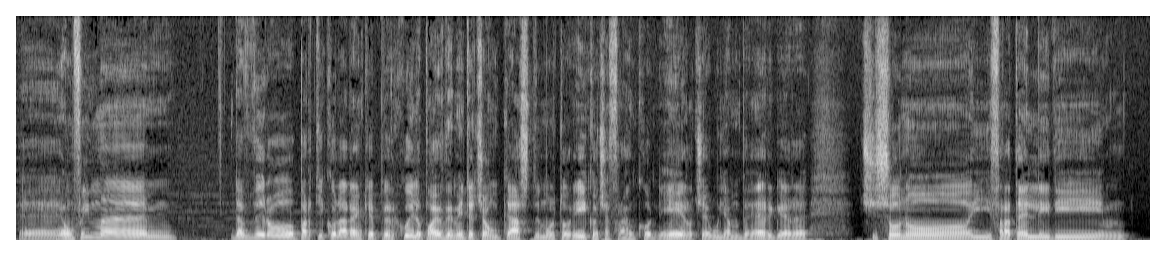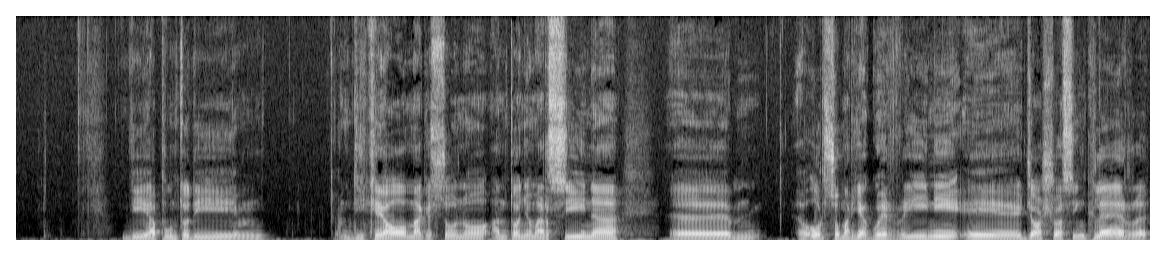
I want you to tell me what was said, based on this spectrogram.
eh, è un film eh, davvero particolare anche per quello. Poi ovviamente c'è un cast molto ricco, c'è Franco Nero, c'è William Berger, ci sono i fratelli di, di appunto di, di Cheoma che sono Antonio Marsina, eh, Orso Maria Guerrini e Joshua Sinclair,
